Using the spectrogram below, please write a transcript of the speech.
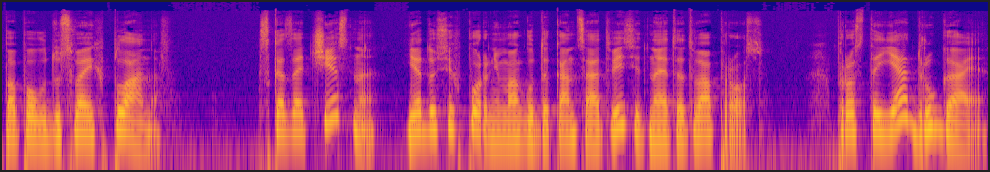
по поводу своих планов? Сказать честно, я до сих пор не могу до конца ответить на этот вопрос. Просто я другая.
